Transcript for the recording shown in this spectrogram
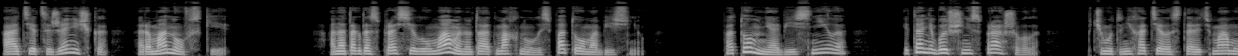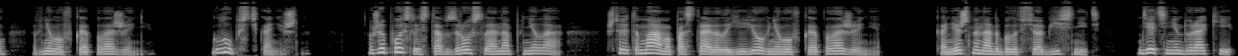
а отец и Женечка — Романовские. Она тогда спросила у мамы, но та отмахнулась, потом объясню. Потом не объяснила, и Таня больше не спрашивала, почему-то не хотела ставить маму в неловкое положение. Глупость, конечно. Уже после, став взрослой, она поняла, что это мама поставила ее в неловкое положение. Конечно, надо было все объяснить, дети не дураки.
